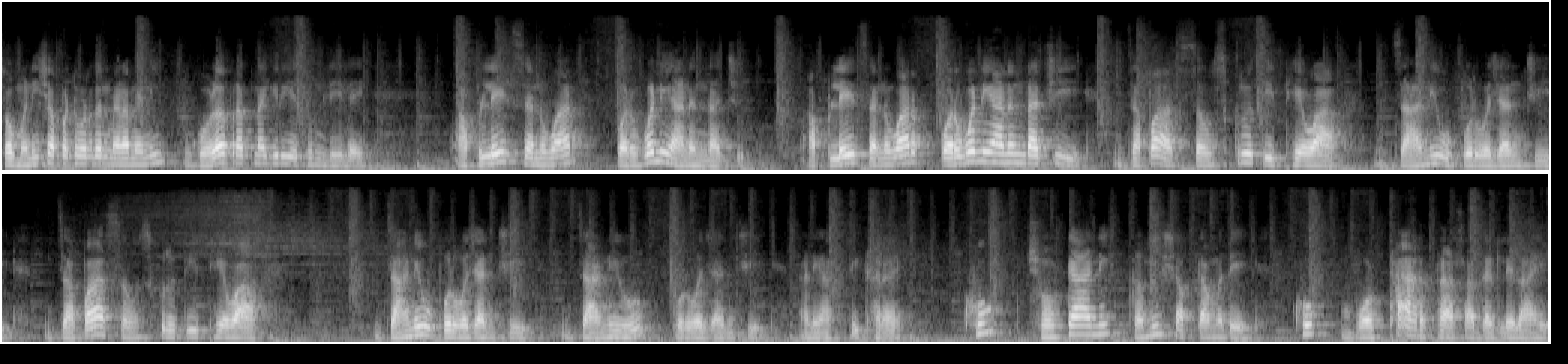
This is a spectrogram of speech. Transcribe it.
सौ मनीषा पटवर्धन मॅडम यांनी गोळप रत्नागिरी येथून लिहिलं आहे आपले सणवार पर्वणी आनंदाची. आपले सणवार पर्वणी आनंदाची. जपा संस्कृती ठेवा. जाणीव पूर्वजांची. जपा संस्कृती ठेवा. जाणीव पूर्वजांची. जाणीव पूर्वजांची. आणि अगदी खरं आहे. खूप छोट्या आणि कमी शब्दामध्ये खूप मोठा अर्थ असा दडलेला आहे.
